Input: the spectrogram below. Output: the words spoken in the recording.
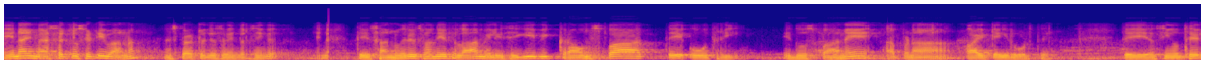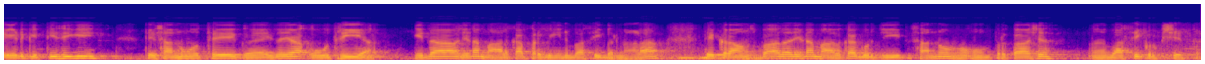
ਇਹਨਾਂ ਹੀ SHO city 1 inspector Jaswinder Singh. ਇਹਨਾਂ- ਤੇ ਸਾਨੂੰ ਇਹਦੇ ਸੰਬੰਧੀ ਇਤਲਾਹ ਮਿਲੀ ਸੀਗੀ ਵੀ ਕਰਾਊਨ ਸਪਾ ਤੇ O3 ਇਹ ਦੋ ਸਪਾ ਨੇ ਆਪਣਾ ਆਈਟੀ ਰੋਡ ਤੇ। ਤੇ ਅਸੀਂ ਉੱਥੇ ਰੇਡ ਕੀਤੀ ਸੀਗੀ ਤੇ ਸਾਨੂੰ ਉੱਥੇ ਇਹਦਾ ਜਿਹੜਾ O3 ਆ, ਇਹਦਾ ਜਿਹੜਾ ਮਾਲਕ ਆ ਪ੍ਰਵੀਨ ਵਾਸੀ ਬਰਨਾਲਾ ਤੇ ਕਰਾਊਨ ਸਪਾ ਦਾ ਜਿਹੜਾ ਮਾਲਕਾ ਗੁਰਜੀਤ, ਸਾਨੂੰ ਓਮ ਪ੍ਰਕਾਸ਼ ਵਾਸੀ ਕੁਰਕਸ਼ੇਤਰ।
